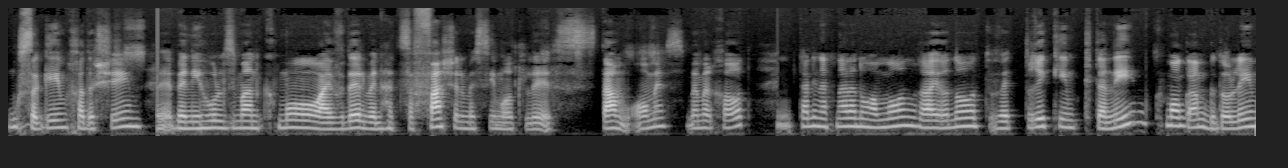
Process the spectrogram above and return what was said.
מושגים חדשים בניהול זמן, כמו ההבדל בין הצפה של משימות לסתם עומס במרכאות. טלי נתנה לנו המון רעיונות וטריקים קטנים, כמו גם גדולים,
